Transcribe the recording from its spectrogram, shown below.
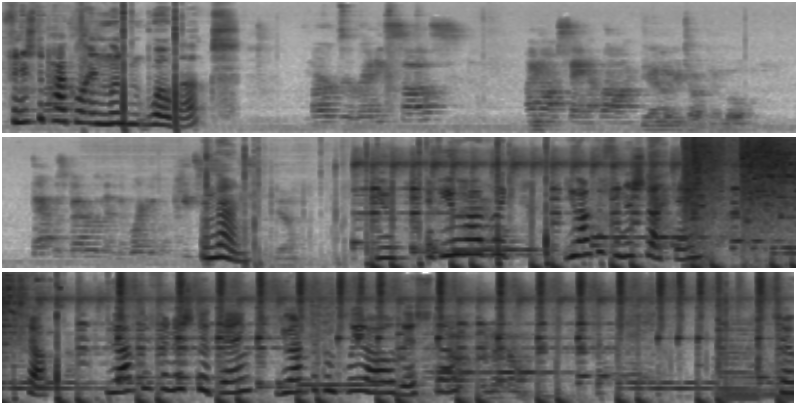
finish the parkour and win Robux. margarita sauce. I know I'm saying it wrong. Yeah, I know what you're talking about. That was better than the regular pizza. And then Yeah. you if you have like you have to finish that thing. So you have to finish the thing. You have to complete all this stuff. So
